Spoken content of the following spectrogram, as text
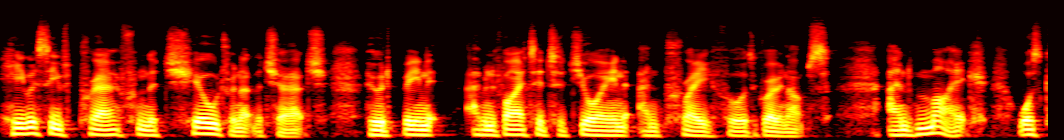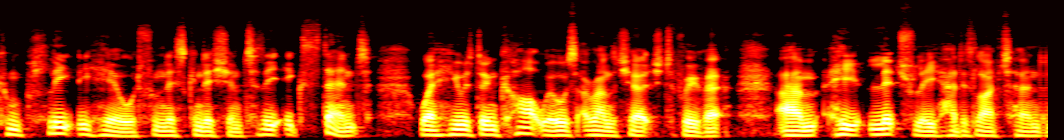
He received prayer from the children at the church who had been invited to join and pray for the grown ups. And Mike was completely healed from this condition to the extent where he was doing cartwheels around the church to prove it. Um, he literally had his life turned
